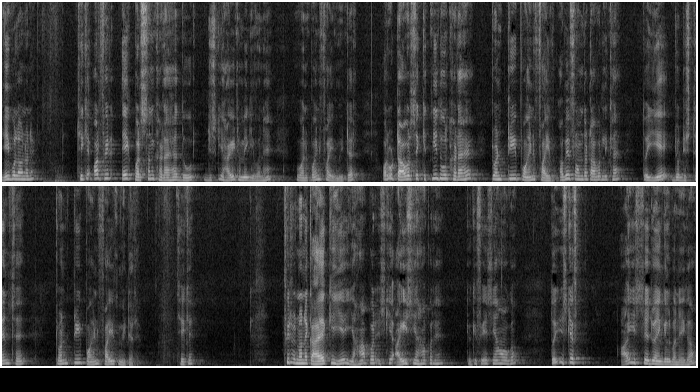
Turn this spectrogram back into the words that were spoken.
यही बोला उन्होंने। ठीक है? और फिर एक पर्सन खड़ा है दूर, जिसकी हाइट हमें गिवन है 1.5 मीटर और वो टावर से कितनी दूर खड़ा है? 20.5 अवे फ्रॉम द टावर लिखा है तो ये जो डिस्टेंस है 20.5 मीटर है, ठीक है? फिर उन्होंने कहा है कि ये यहाँ पर, इसकी आइस यहाँ पर है, क्योंकि फेस यहाँ होगा तो इसके आइस से जो एंगल बनेगा,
